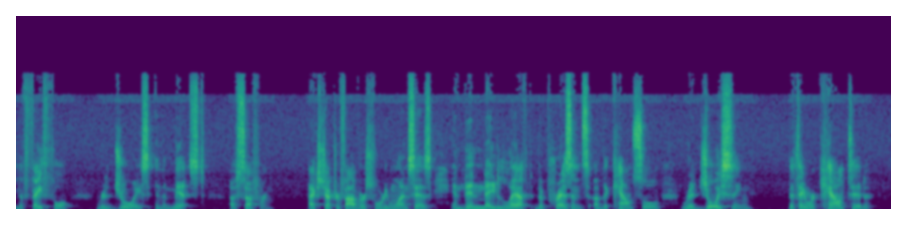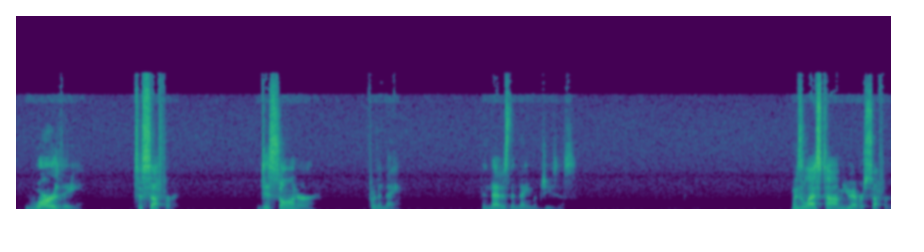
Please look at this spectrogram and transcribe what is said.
The faithful rejoice in the midst of suffering. Acts chapter 5, verse 41 says, And then they left the presence of the council, rejoicing that they were counted worthy to suffer dishonor for the name. And that is the name of Jesus. When's the last time you ever suffered?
